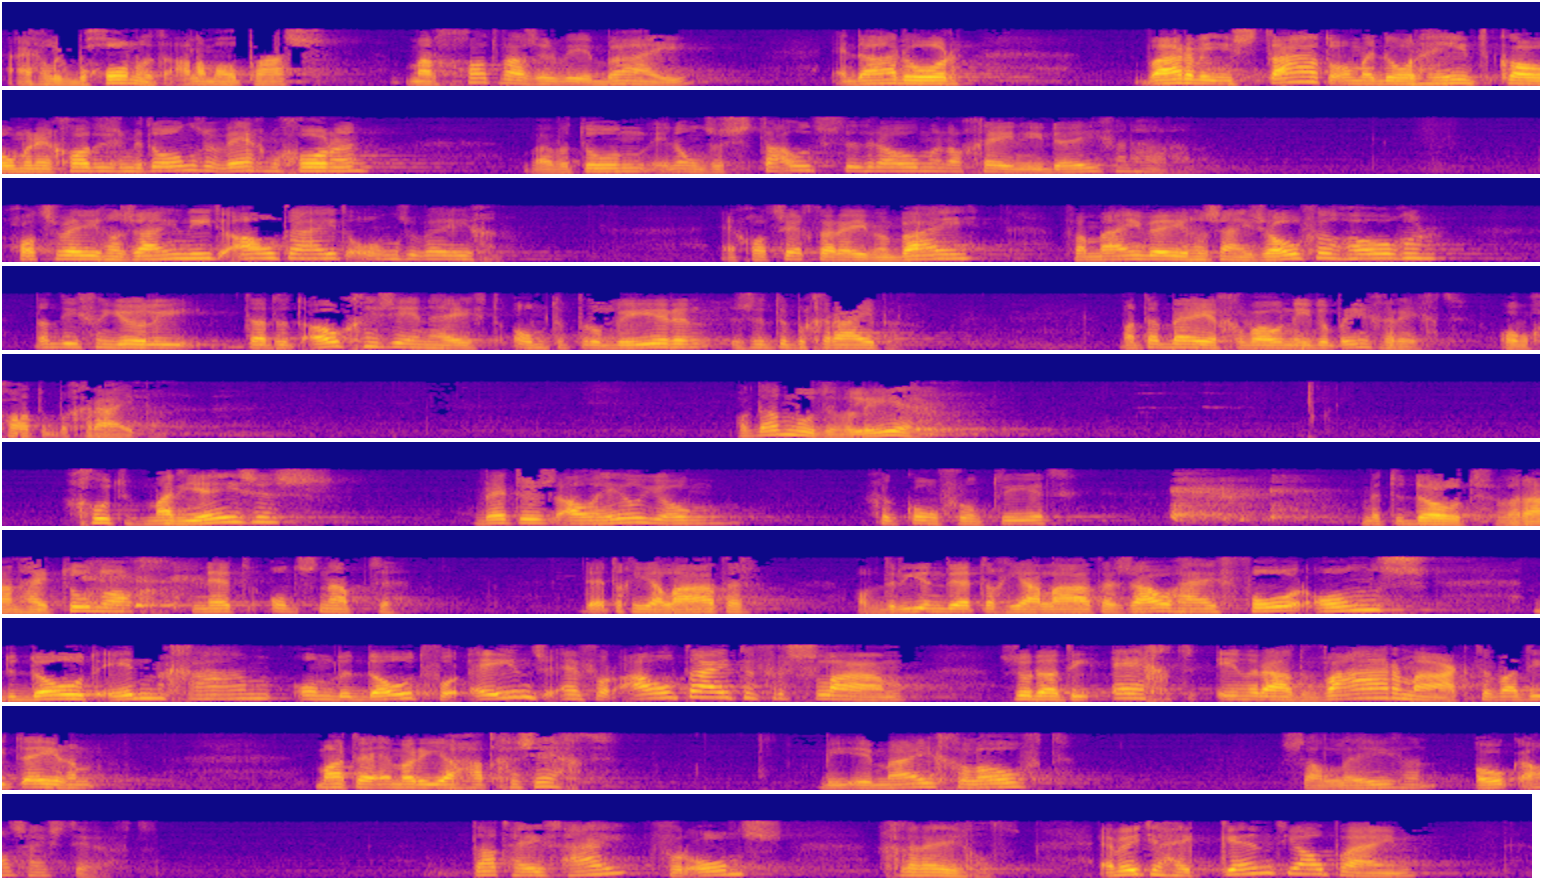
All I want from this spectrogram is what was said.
Eigenlijk begon het allemaal pas, maar God was er weer bij. En daardoor waren we in staat om er doorheen te komen. En God is met ons een weg begonnen waar we toen in onze stoutste dromen nog geen idee van hadden. Gods wegen zijn niet altijd onze wegen. En God zegt daar even bij, van mijn wegen zijn zoveel hoger dan die van jullie, dat het ook geen zin heeft om te proberen ze te begrijpen. Want daar ben je gewoon niet op ingericht, om God te begrijpen. Ook dat moeten we leren. Goed, maar Jezus werd dus al heel jong geconfronteerd met de dood, waaraan hij toen nog net ontsnapte. 30 jaar later, of 33 jaar later, zou hij voor ons de dood ingaan om de dood voor eens en voor altijd te verslaan, zodat hij echt inderdaad waar maakte wat hij tegen Martha en Maria had gezegd. Wie in mij gelooft, zal leven, ook als hij sterft. Dat heeft hij voor ons geregeld. En weet je, hij kent jouw pijn,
